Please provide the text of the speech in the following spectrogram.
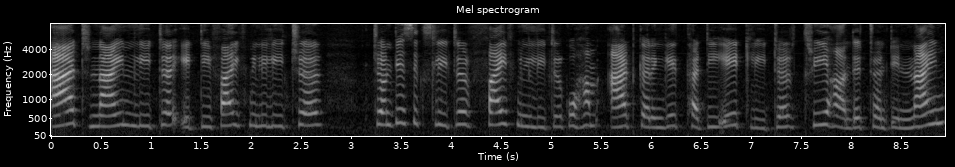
eight nine litre eighty five milli litre twenty six litre five milli litre को हम ऐड करेंगे thirty eight litre three hundred twenty nine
